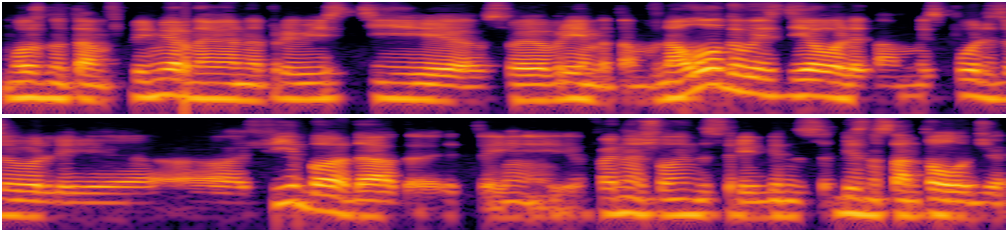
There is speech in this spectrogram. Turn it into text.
можно там в пример, наверное, привести в свое время там в налоговой сделали, там использовали FIBA, да, это Financial Industry Business Ontology.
